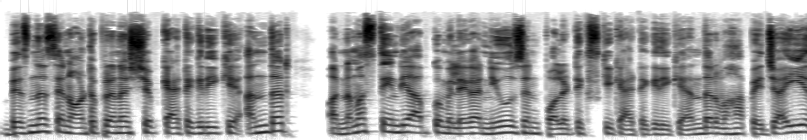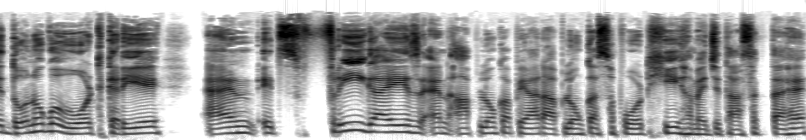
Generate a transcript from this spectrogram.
बिज़नेस एंड ऑन्टरप्रेनरशिप कैटेगरी के अंदर, और नमस्ते इंडिया आपको मिलेगा न्यूज़ एंड पॉलिटिक्स की कैटेगरी के अंदर। वहाँ पे जाइए, दोनों को वोट करिए and it's free guys and आप लोगों का प्यार, आप लोगों का सपोर्ट ही हमें जिता सकता है।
